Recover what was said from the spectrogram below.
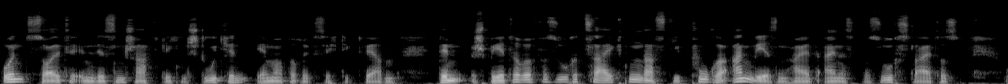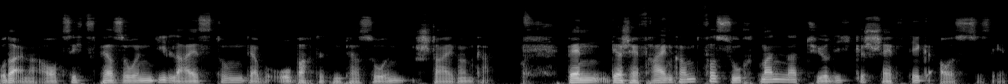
und sollte in wissenschaftlichen Studien immer berücksichtigt werden, denn spätere Versuche zeigten, dass die pure Anwesenheit eines Versuchsleiters oder einer Aufsichtsperson die Leistung der beobachteten Person steigern kann. Wenn der Chef reinkommt, versucht man natürlich geschäftig auszusehen.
